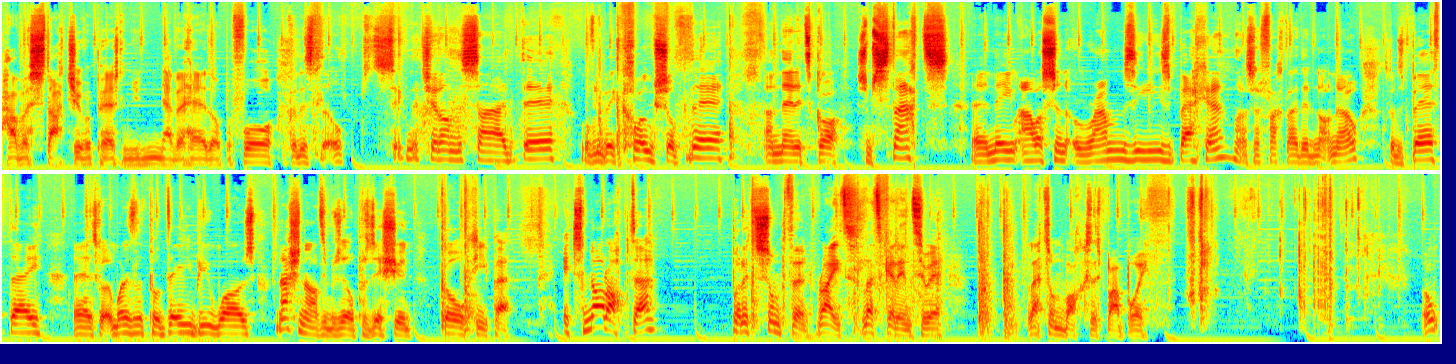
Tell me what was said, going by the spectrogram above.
have a statue of a person you'd never heard of before? Got his little signature on the side there, lovely big close up there, and then it's got some stats. Uh, name Alisson Ramses Becker. That's a fact I did not know. It's got his birthday. Uh, it's got when his Liverpool debut was. Nationality Brazil position. Goalkeeper. It's not Opta, but it's something. Right, let's get into it. Let's unbox this bad boy. Oh.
